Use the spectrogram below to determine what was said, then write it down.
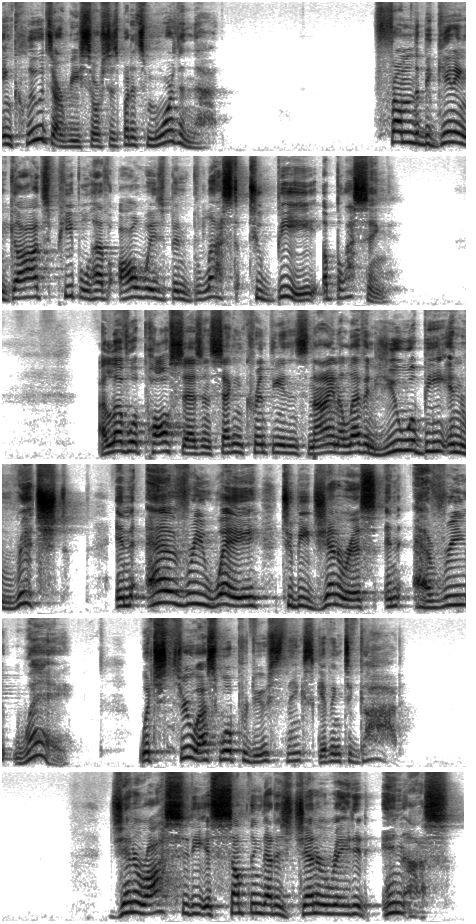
includes our resources, but it's more than that. From the beginning, God's people have always been blessed to be a blessing. I love what Paul says in 2 Corinthians 9 11. You will be enriched in every way to be generous in every way, which through us will produce thanksgiving to God. Generosity is something that is generated in us.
